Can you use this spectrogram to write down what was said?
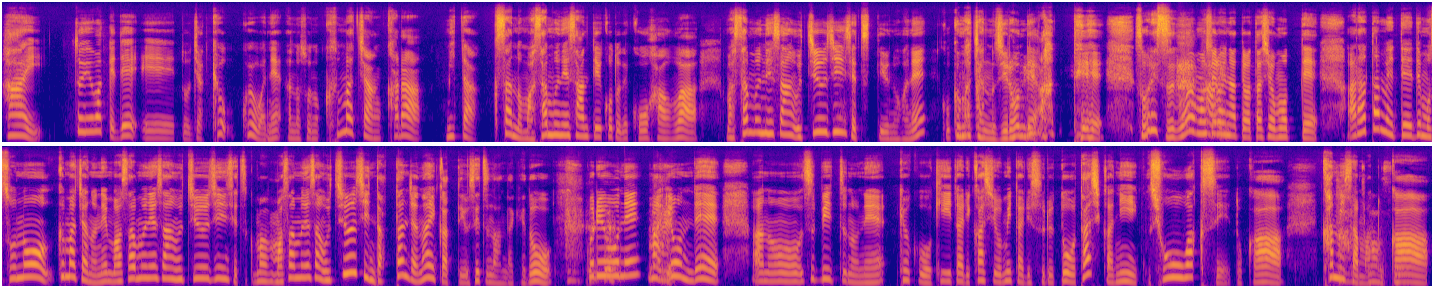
はい。というわけで、えっ、と、じゃあ今日、今日はね、あの、そのくまちゃんから見た草野正宗さんっていうことで後半は、正宗さん宇宙人説っていうのがね、こうくまちゃんの持論であって、それすごい面白いなって私思って、改めて、でもそのくまちゃんのね、正宗さん宇宙人説、まあ、正宗さん宇宙人だったんじゃないかっていう説なんだけど、これをね、まあ、はい。読んで、あの、スピッツのね、曲を聴いたり歌詞を見たりすると、確かに小惑星とか、神様とか、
